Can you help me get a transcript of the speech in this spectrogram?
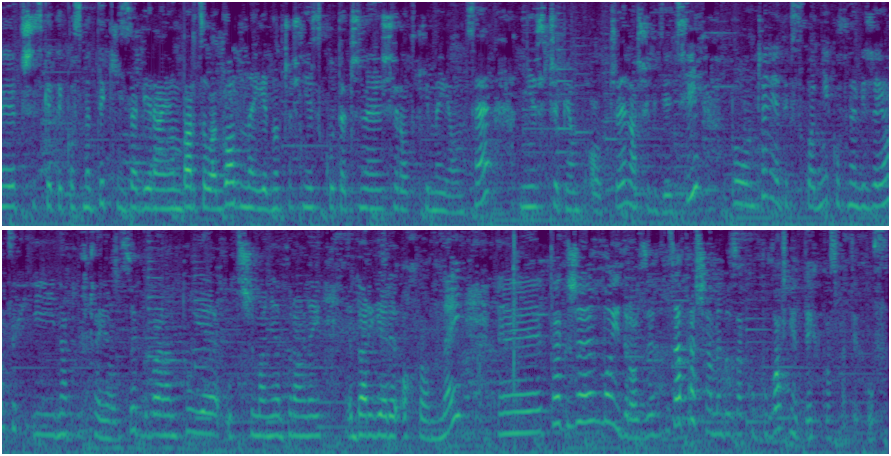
Y, Wszystkie te kosmetyki zawierają bardzo łagodne i jednocześnie skuteczne środki myjące. Nie szczypią w oczy naszych dzieci. Połączenie tych składników nawilżających i natłuszczających gwarantuje utrzymanie naturalnej bariery ochronnej. Y, Także moi drodzy, zapraszamy do zakupu właśnie tych kosmetyków.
